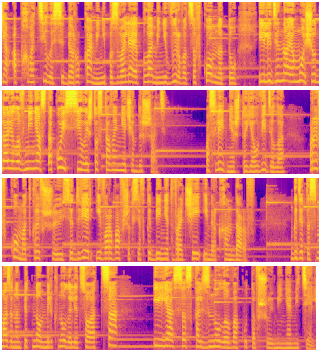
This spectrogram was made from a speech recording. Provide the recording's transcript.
Я обхватила себя руками, не позволяя пламени вырваться в комнату, и ледяная мощь ударила в меня с такой силой, что стало нечем дышать. Последнее, что я увидела — рывком открывшуюся дверь и ворвавшихся в кабинет врачей и меркхандаров. Где-то смазанным пятном мелькнуло лицо отца, и я соскользнула в окутавшую меня метель.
